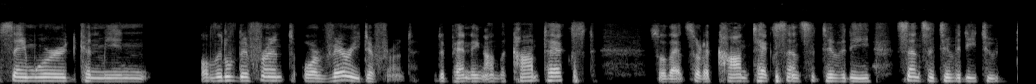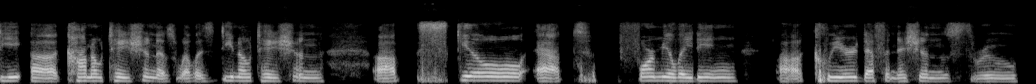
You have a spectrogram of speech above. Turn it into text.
same word can mean a little different or very different depending on the context. So that sort of context sensitivity, sensitivity to de, uh, connotation as well as denotation, uh, skill at formulating uh, clear definitions through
